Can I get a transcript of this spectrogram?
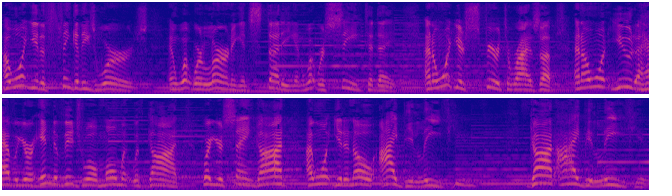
I want you to think of these words and what we're learning and studying and what we're seeing today. And I want your spirit to rise up. And I want you to have your individual moment with God where you're saying, God, I want you to know I believe you. God, I believe you.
